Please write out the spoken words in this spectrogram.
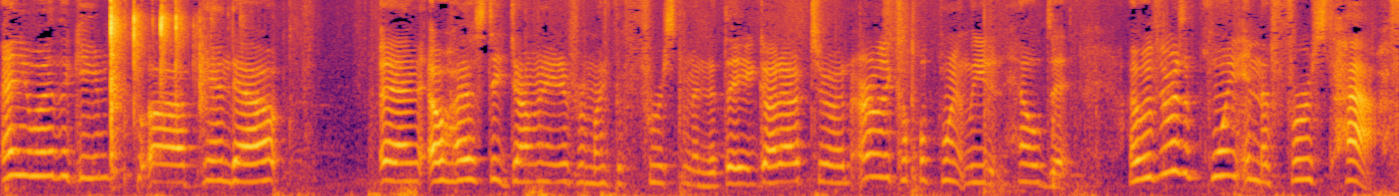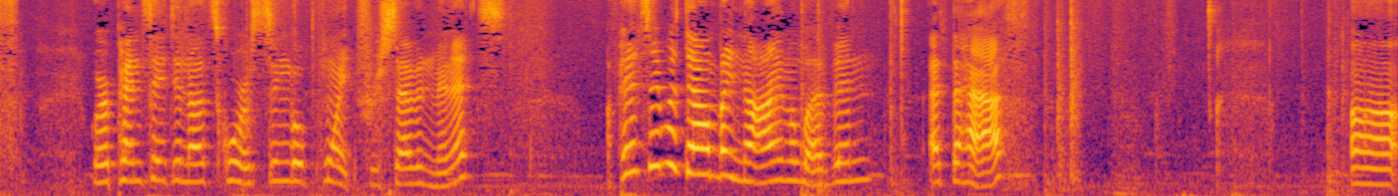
Anyway, the game uh, panned out, and Ohio State dominated from like the first minute. They got out to an early couple point lead and held it. I believe there was a point in the first half where Penn State did not score a single point for seven minutes. Penn State was down by 9 11 at the half. Uh,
